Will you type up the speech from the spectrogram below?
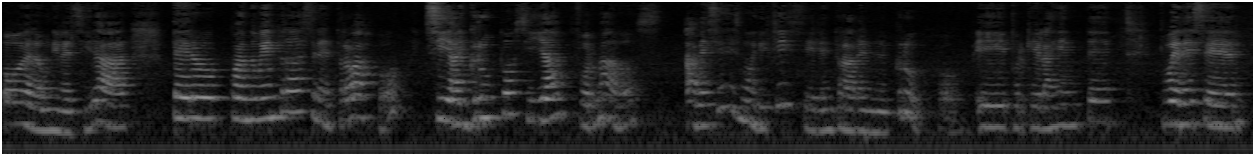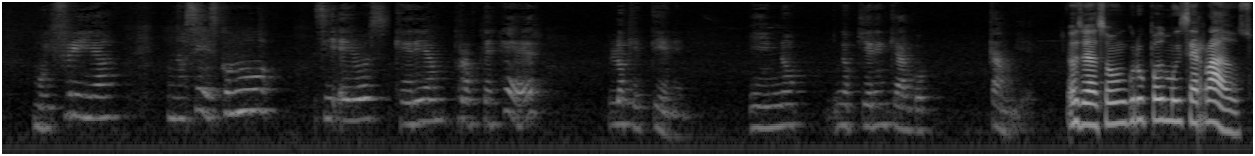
o de la universidad, pero cuando entras en el trabajo, si hay grupos ya formados, a veces es muy difícil entrar en el grupo, y porque la gente puede ser muy fría. No sé, es como si ellos querían proteger lo que tienen y no, no quieren que algo cambie. O sea, son grupos muy cerrados.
